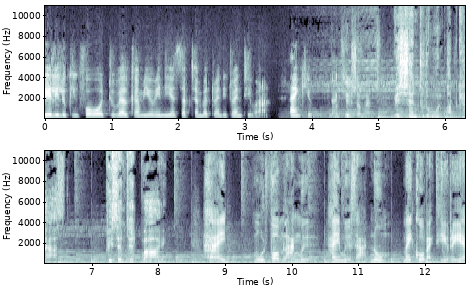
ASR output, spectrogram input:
really looking forward to welcome you in year september 2021 thank you thank you so much mission to the moon podcast presented by Hype มูดโฟมล้างมือให้มือสะอาดนุ่ม ไม่กลัวแบคทีเรีย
